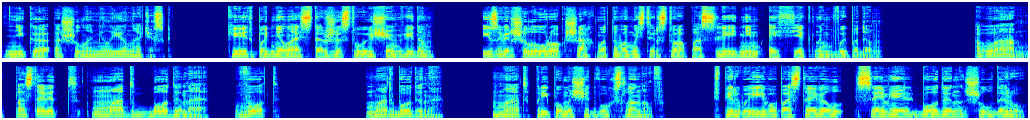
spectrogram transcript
Ника ошеломил ее натиск. Кейт поднялась с торжествующим видом и завершила урок шахматного мастерства последним эффектным выпадом. «Вам поставят мат Бодена, вот». Мат Бодена. Мат при помощи двух слонов. Впервые его поставил Сэмюэль Боден Шулдеру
